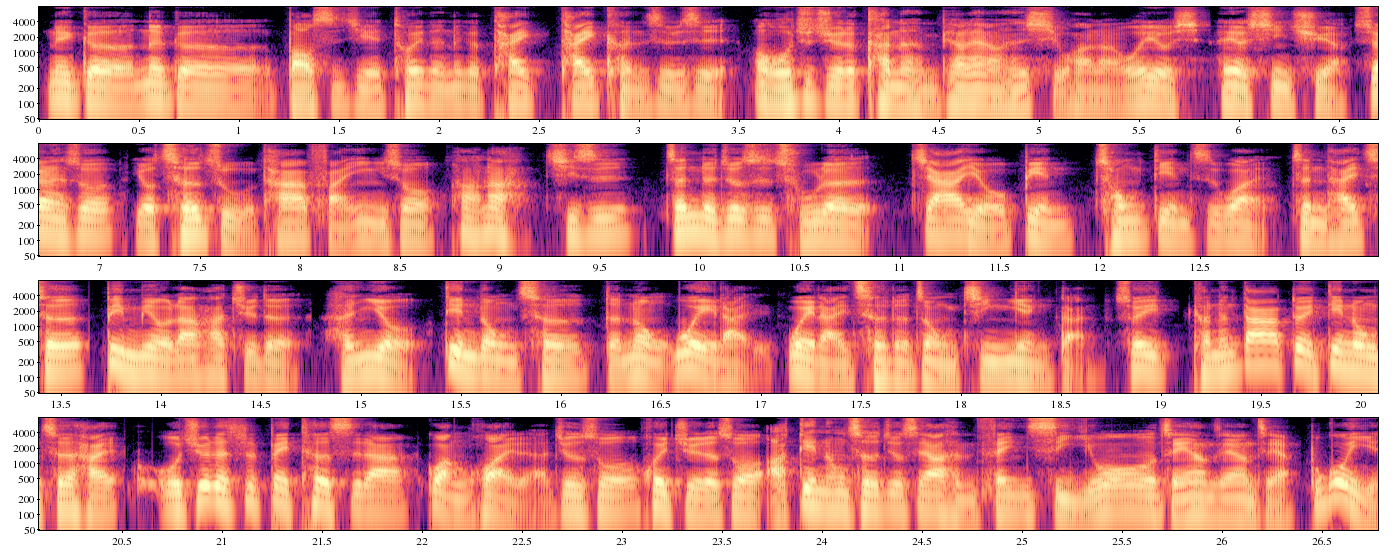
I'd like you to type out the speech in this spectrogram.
那个那个保时捷推的那个泰泰肯是不是？哦，我就觉得看得很漂亮，很喜欢啊，我有很有兴趣啊。虽然说有车主他反映说，哈，那其实真的就是除了。加油变充电之外，整台车并没有让他觉得很有电动车的那种未来未来车的这种经验感，所以可能大家对电动车还，我觉得是被特斯拉惯坏了，就是说会觉得说啊，电动车就是要很 fancy 哦，怎样怎样怎样。不过也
